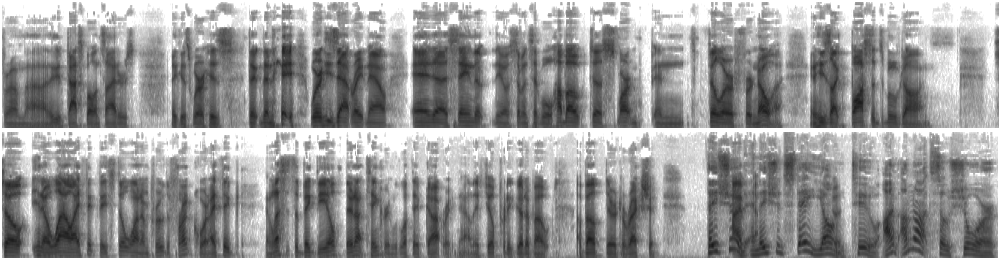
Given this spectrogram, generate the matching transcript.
from uh, Basketball Insiders think is where his then where he's at right now, and uh, saying that you know someone said, well, how about uh, Smart and Filler for Noah, and he's like, Boston's moved on. So you know, while I think they still want to improve the front court, I think unless it's a big deal, they're not tinkering with what they've got right now. They feel pretty good about about their direction. They should, I've, and they should stay young too. I'm I'm not so sure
